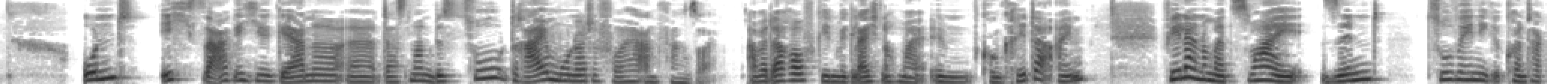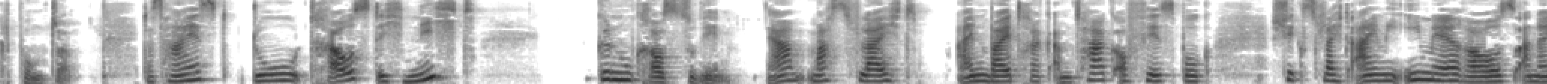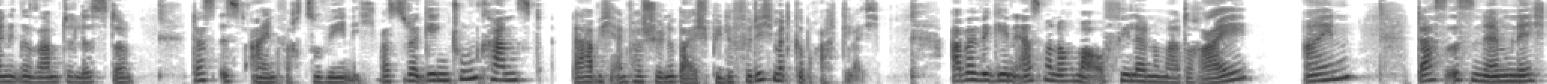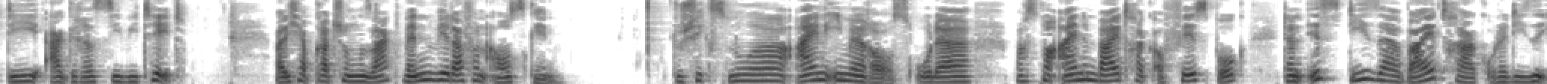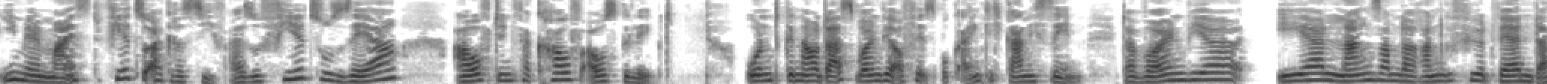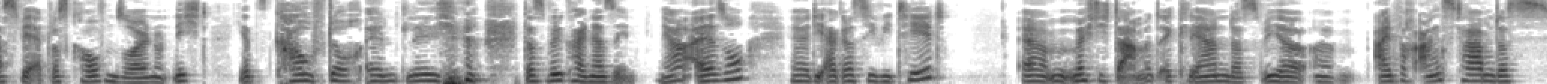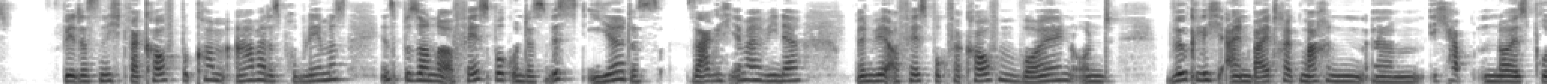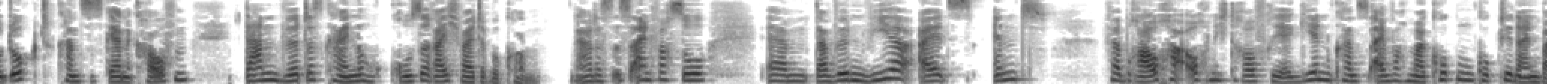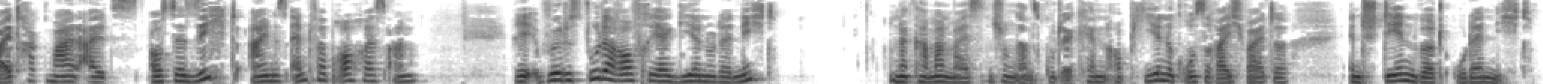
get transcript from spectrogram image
und ich sage hier gerne, äh, dass man bis zu drei Monate vorher anfangen soll. Aber darauf gehen wir gleich nochmal konkreter ein. Fehler Nummer zwei sind zu wenige Kontaktpunkte. Das heißt, du traust dich nicht, genug rauszugehen. Ja, machst vielleicht einen Beitrag am Tag auf Facebook, schickst vielleicht eine E-Mail raus an deine gesamte Liste. Das ist einfach zu wenig. Was du dagegen tun kannst, da habe ich ein paar schöne Beispiele für dich mitgebracht gleich. Aber wir gehen erstmal nochmal auf Fehler Nummer drei ein. Das ist nämlich die Aggressivität. Weil ich habe gerade schon gesagt, wenn wir davon ausgehen, du schickst nur eine E-Mail raus oder machst nur einen Beitrag auf Facebook, dann ist dieser Beitrag oder diese E-Mail meist viel zu aggressiv, also viel zu sehr auf den Verkauf ausgelegt. Und genau das wollen wir auf Facebook eigentlich gar nicht sehen. Da wollen wir eher langsam daran geführt werden, dass wir etwas kaufen sollen und nicht jetzt kauf doch endlich. Das will keiner sehen. Ja, also äh, die Aggressivität ähm, möchte ich damit erklären, dass wir ähm, einfach Angst haben, dass wir das nicht verkauft bekommen. Aber das Problem ist, insbesondere auf Facebook, und das wisst ihr, das sage ich immer wieder, wenn wir auf Facebook verkaufen wollen und wirklich einen Beitrag machen, ähm, ich habe ein neues Produkt, kannst es gerne kaufen, dann wird das keine große Reichweite bekommen. Ja, das ist einfach so, ähm, da würden wir als Endverbraucher auch nicht drauf reagieren. Du kannst einfach mal gucken, guck dir deinen Beitrag mal als aus der Sicht eines Endverbrauchers an. Re würdest du darauf reagieren oder nicht? Und dann kann man meistens schon ganz gut erkennen, ob hier eine große Reichweite entstehen wird oder nicht.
